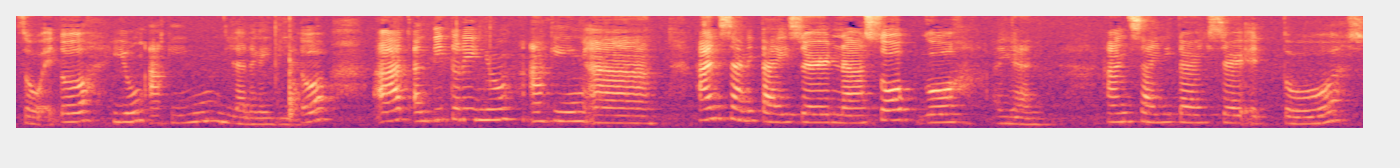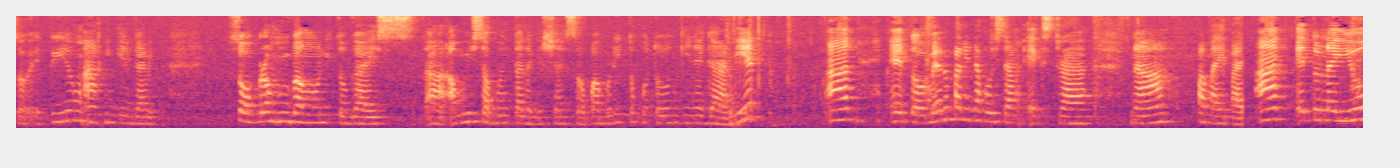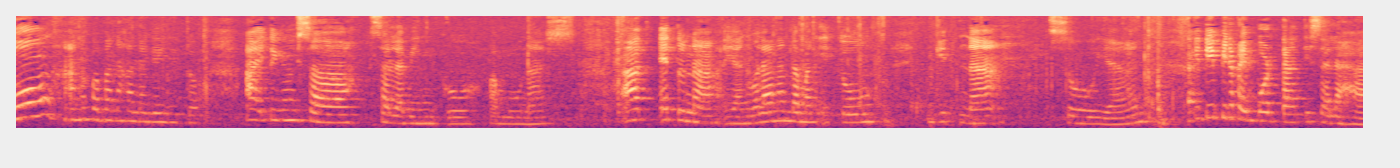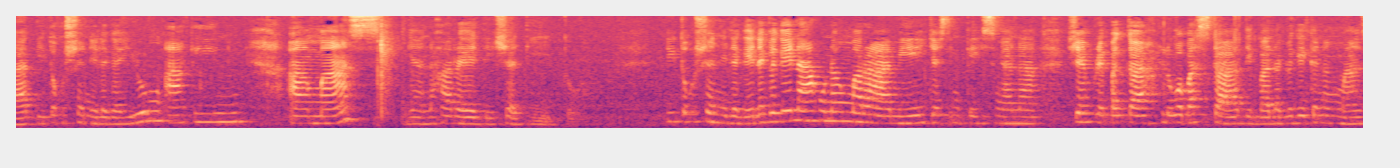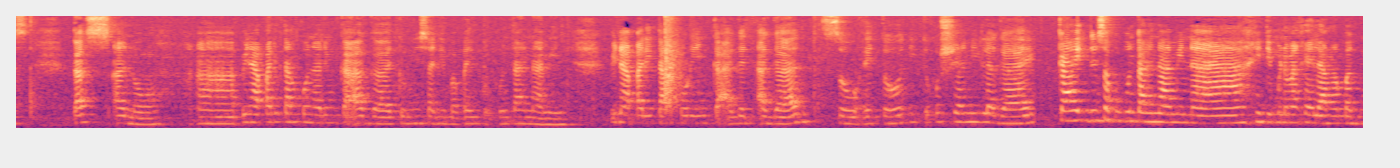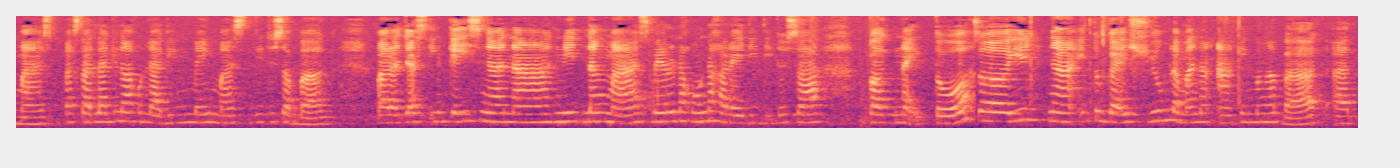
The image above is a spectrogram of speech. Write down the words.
So, ito yung aking nilalagay dito. At, andito rin yung aking uh, hand sanitizer na soap go. Ayan hand sanitizer ito. So, ito yung aking ginagamit. Sobrang bango nito guys. Uh, amoy sabon talaga siya. So, paborito ko itong ginagamit. At ito, meron pa rin ako isang extra na pamaypay. At ito na yung, ano pa ba nakalagay dito? Ah, ito yung sa salamin ko, pamunas. At ito na, ayan, wala nang laman itong gitna. So, yan. Ito yung pinaka-importante sa lahat. Dito ko siya nilagay yung aking uh, mask. Yan, naka-ready siya dito. Dito ko siya nilagay. Naglagay na ako ng marami just in case nga na, syempre, pagka lumabas ka, di ba, naglagay ka ng mask. Tapos, ano, uh, pinapalitan ko na rin kaagad. Kung minsan iba pa yung pupuntahan namin, pinapalitan ko rin kaagad-agad. So, ito, dito ko siya nilagay kahit dun sa pupuntahan namin na hindi mo naman kailangan mag-mask, basta lagi lang ako laging may mask dito sa bag para just in case nga na need ng mask, meron akong naka-ready dito sa bag na ito. So, yun nga, ito guys, yung laman ng aking mga bag at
